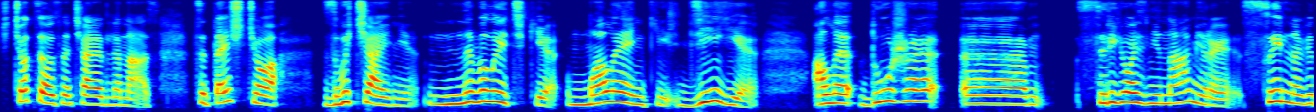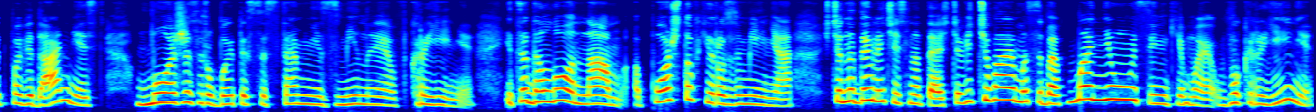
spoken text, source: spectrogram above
Що це означає для нас? Це те, що звичайні, невеличкі, маленькі дії, але дуже е, серйозні наміри, сильна відповідальність може зробити системні зміни в країні. І це дало нам поштовх і розуміння, що не дивлячись на те, що відчуваємо себе манюсінькими в Україні,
